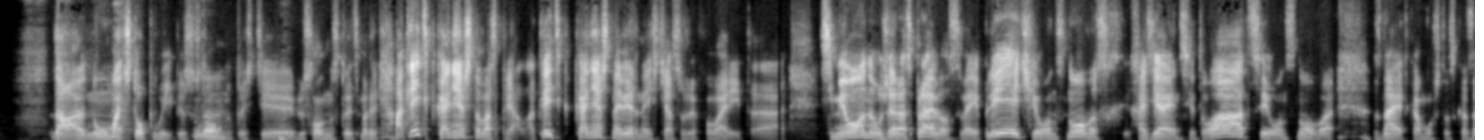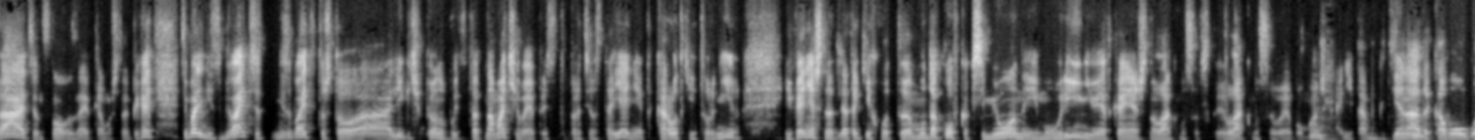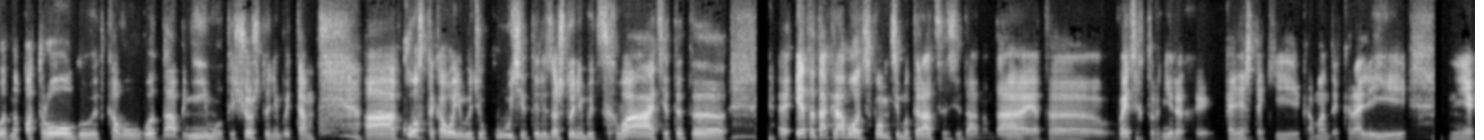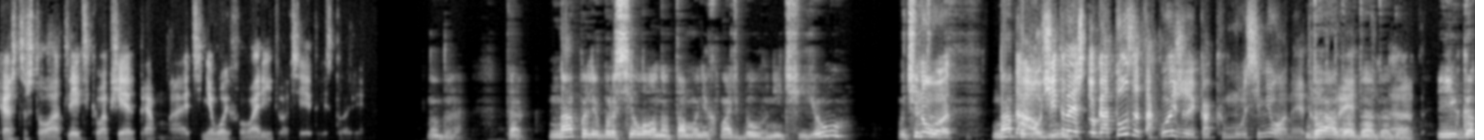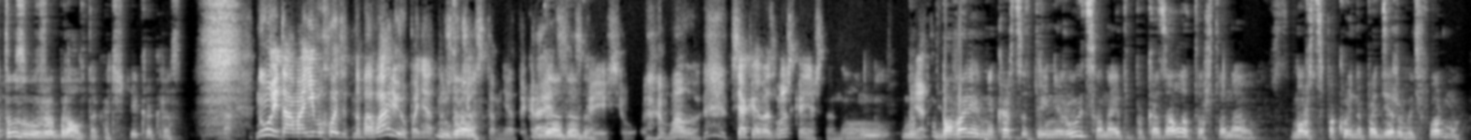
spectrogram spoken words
Да, ну матч топовый, безусловно. То есть, э, безусловно, стоит смотреть. Атлетика, конечно, воспрял. Атлетика, конечно, наверное, сейчас уже фаворит. А, Симеоне уже расправил свои плечи, он снова хозяин ситуации, он снова знает, кому что сказать, он снова знает, кому что напихать. Тем более, не забывайте, не забывайте то, что а, Лига Чемпионов будет одноматчевое противостояние, это короткий турнир. И, конечно, для таких вот э, мудаков, как Симеоне и Мауриньо, это, конечно, лакмусовская, лакмусовая бумажка. Они там где надо кого угодно потрогают, потрогают, кого угодно обнимут, еще что-нибудь там, а, Коста кого-нибудь укусит или за что-нибудь схватит. Это, э, это так работает. Вспомните Матераци с Зиданом, да, это в этих турнирах, конечно, такие команды короли. Мне кажется, что Атлетика вообще прям э, теневой фаворит во всей этой истории. Ну да. Так, Наполи-Барселона, там у них матч был в ничью. Учитывая... Ну, Наполь... Да, учитывая, что Гатуза такой же, как у Симеона. Да, да, да, да, да. И Гатуза уже брал так очки как раз. Да. Ну и там они выходят на Баварию, понятно, что да. Челси там не отыграется, да, да, скорее да. всего. Мало, всякая возможность, конечно, но... Ну, Бавария, мне кажется, тренируется, она это показала, то, что она может спокойно поддерживать форму.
